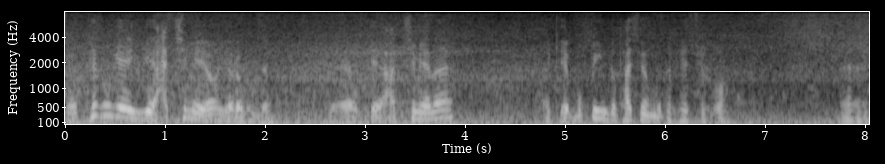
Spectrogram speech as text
예, 태국에 이게 아침이에요, 여러분들. 예, 이렇게 아침에는 이렇게 무빙급 하시는 분들 계시고. 예.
